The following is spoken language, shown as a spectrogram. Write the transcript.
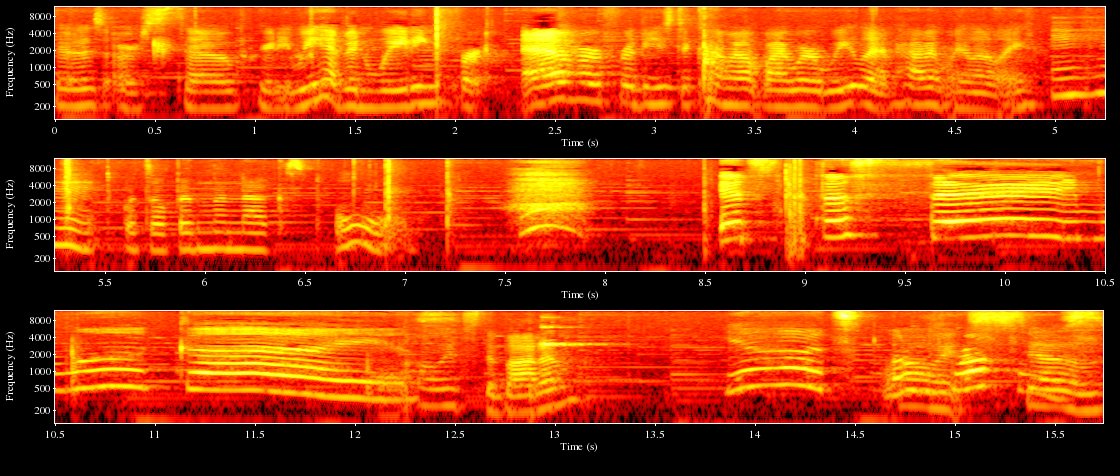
Those are so pretty. We have been waiting forever for these to come out by where we live, haven't we, Lily? Mm-hmm. Let's open the next. Oh. it's the the bottom? Yeah, it's little Oh, it's so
